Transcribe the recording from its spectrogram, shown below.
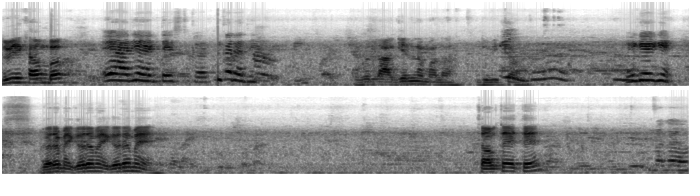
दुई खाऊन बघ. ए आर्य टेस्ट कर. कर आधी. लागेल ना मला दुविका. हे घे घे. गरम आहे गरम आहे गरम आहे. चावता येते बघा.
